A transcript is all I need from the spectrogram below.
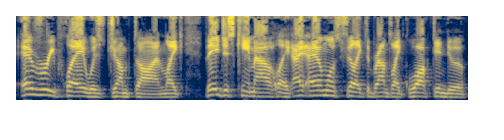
Every play was jumped on. Like they just came out like I, I almost feel like the Browns like walked into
